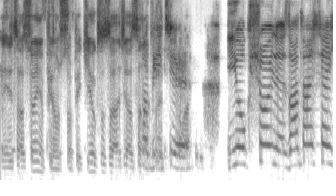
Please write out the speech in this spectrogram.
Meditasyon yapıyor musun peki yoksa sadece asana Tabii ki. mi? Yok şöyle zaten şey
